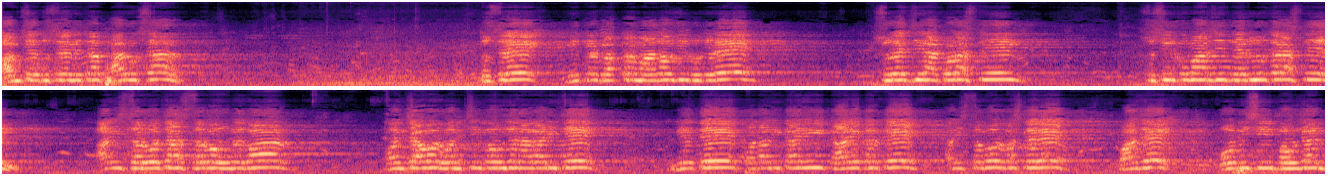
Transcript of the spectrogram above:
आमचे दुसरे मित्र फारुख सर. दुसरे मित्र डॉक्टर माधवजी दुधडे. सुरेशजी राठोड असतील. सुशील कुमारजी देगलूरकर असतील. आणि सर्वच्या सर्व उमेदवार मंचावर वंचित बहुजन आघाडीचे नेते पदाधिकारी कार्यकर्ते आणि समोर बसलेले माझे ओबीसी बहुजन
